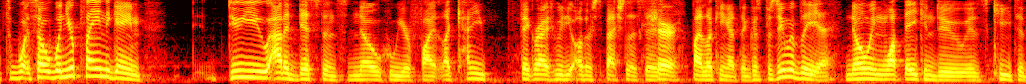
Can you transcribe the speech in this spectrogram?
so- so when you're playing the game, do you at a distance know who you're fighting? Like, can you figure out who the other specialist is Sure. by looking at them? Because presumably, Yeah. knowing what they can do is key to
